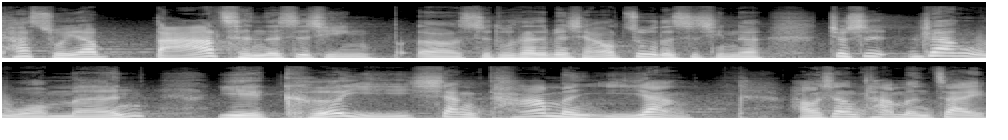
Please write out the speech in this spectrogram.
他所要达成的事情，呃，使徒在这边想要做的事情呢，就是让我们也可以像他们一样，好像他们在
